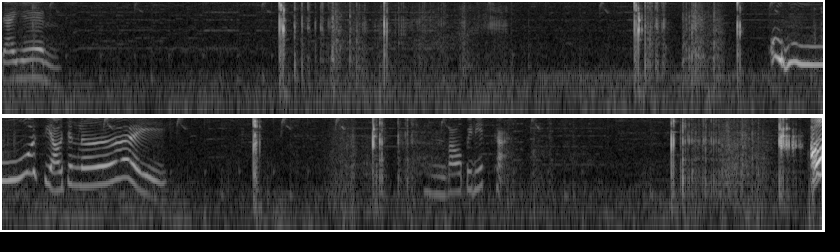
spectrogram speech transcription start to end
ใจเย็นโอ้โหเสียวจังเลยอืม เบาไปนิดค่ะ โอ้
